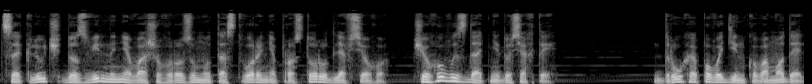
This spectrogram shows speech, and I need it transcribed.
Це ключ до звільнення вашого розуму та створення простору для всього, чого ви здатні досягти. Друга поведінкова модель,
